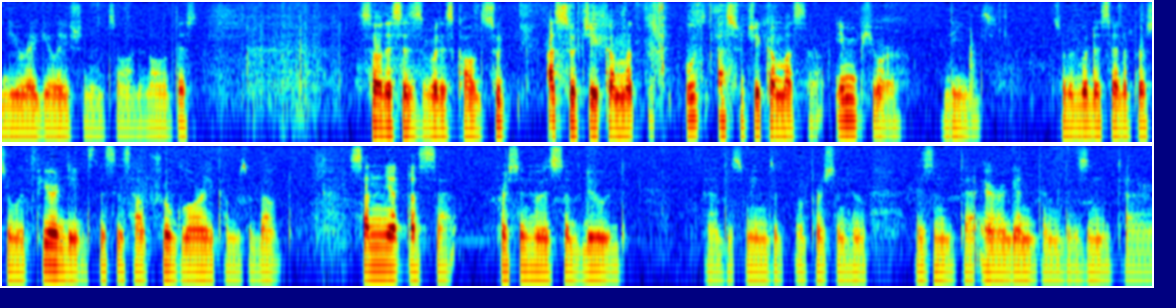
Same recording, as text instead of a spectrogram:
deregulation and so on, and all of this. So this is what is called asuchikamasa, impure deeds. So the Buddha said a person with pure deeds, this is how true glory comes about. Sanyatasa, person who is subdued. Uh, this means a, a, person who isn't uh, arrogant and isn't uh,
